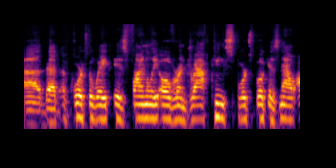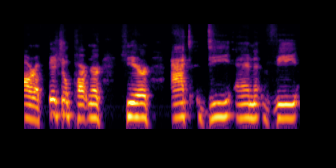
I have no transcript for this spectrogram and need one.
uh, that, of course, the wait is finally over, and DraftKings Sportsbook is now our official partner here at DNVR.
